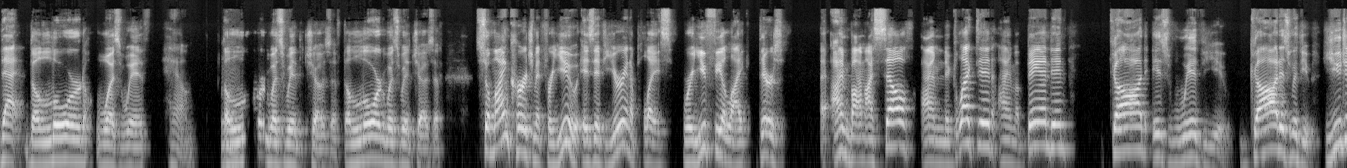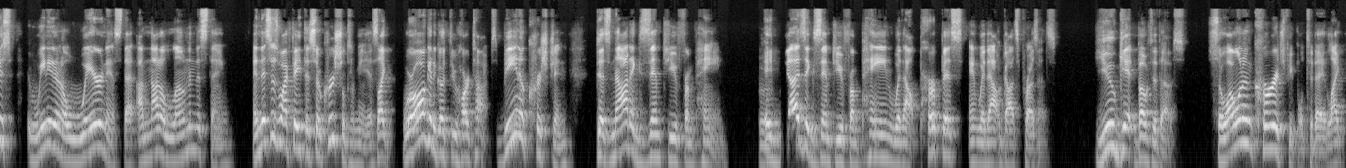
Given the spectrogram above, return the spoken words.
that the Lord was with him. The mm. Lord was with Joseph. The Lord was with Joseph. So, my encouragement for you is if you're in a place where you feel like there's I'm by myself, I'm neglected, I'm abandoned. God is with you. God is with you. You just, we need an awareness that I'm not alone in this thing. And this is why faith is so crucial to me. It's like we're all going to go through hard times. Being a Christian does not exempt you from pain. Mm. It does exempt you from pain without purpose and without God's presence. You get both of those. So I want to encourage people today like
